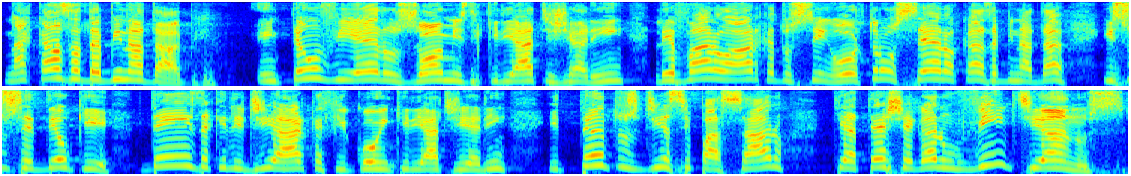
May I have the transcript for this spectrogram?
Na casa da Binadab, então vieram os homens de Kiriat Jarim, levaram a arca do Senhor, trouxeram a casa de Binadab, e sucedeu que, desde aquele dia, a arca ficou em Kiriat Jarim, e tantos dias se passaram, que até chegaram 20 anos,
